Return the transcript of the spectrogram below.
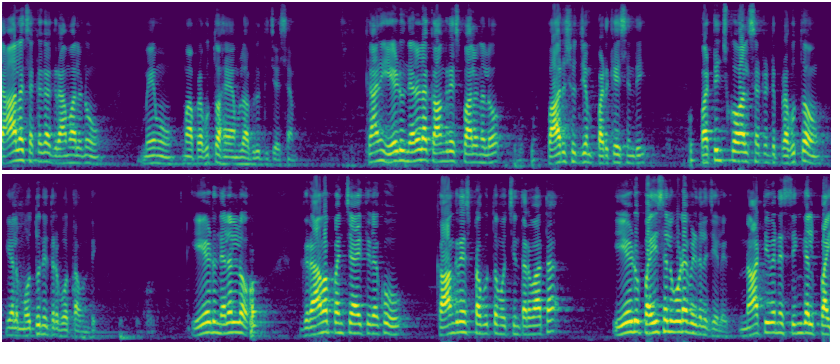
చాలా చక్కగా గ్రామాలను మేము మా ప్రభుత్వ హయాంలో అభివృద్ధి చేశాం. కానీ ఏడు నెలల కాంగ్రెస్ పాలనలో పారిశుద్ధ్యం పడికేసింది. పట్టించుకోవాల్సినటువంటి ప్రభుత్వం ఇవాళ మొద్దు నిద్రపోతూ ఉంది. ఏడు నెలల్లో గ్రామ పంచాయతీలకు కాంగ్రెస్ ప్రభుత్వం వచ్చిన తర్వాత ఏడు పైసలు కూడా విడుదల చేయలేదు. Not even a single pie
